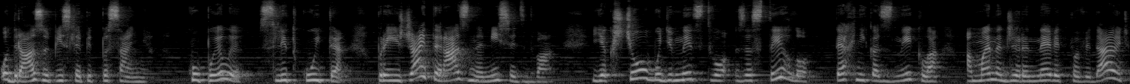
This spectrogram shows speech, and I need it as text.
одразу після підписання. Купили, слідкуйте, приїжджайте раз на місяць-два. Якщо будівництво застигло, техніка зникла, а менеджери не відповідають,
